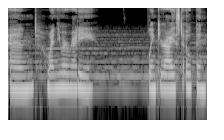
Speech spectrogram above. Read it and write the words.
And when you are ready, blink your eyes to open.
